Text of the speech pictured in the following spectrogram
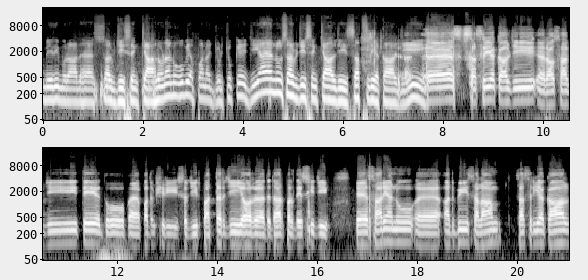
ਮੇਰੀ ਮੁਰਾਦ ਹੈ ਸਰਬਜੀਤ ਸਿੰਘ ਚਾਹਲ ਉਹਨਾਂ ਨੂੰ ਉਹ ਵੀ ਆਪਾਂ ਨਾਲ ਜੁੜ ਚੁੱਕੇ। ਜੀ ਆਇਆਂ ਨੂੰ ਸਰਬਜੀਤ ਸਿੰਘ ਚਾਹਲ ਜੀ ਸਤਿ ਸ੍ਰੀ ਅਕਾਲ ਜੀ। ਸਤਿ ਸ੍ਰੀ ਅਕਾਲ ਜੀ ਰਾਓ ਸਾਹਿਬ ਜੀ ਤੇ ਦੋ ਪਦਮ ਸ਼੍ਰੀ ਸਰਜੀਤ ਪਾਤਰ ਜੀ ਔਰ ਦਿਦਾਰ ਪਰਦੇਸੀ ਜੀ। ਸਾਰਿਆਂ ਨੂੰ ਅਦਬੀ ਸਲਾਮ ਸਤਿ ਸ੍ਰੀ ਅਕਾਲ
